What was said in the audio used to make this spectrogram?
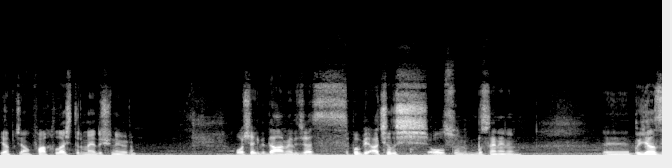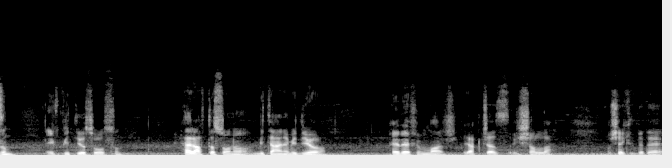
Yapacağım. Farklılaştırmayı düşünüyorum. O şekilde devam edeceğiz. Bu bir açılış olsun bu senenin. Ee, bu yazın ilk videosu olsun. Her hafta sonu bir tane video hedefim var. Yapacağız inşallah. Bu şekilde de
